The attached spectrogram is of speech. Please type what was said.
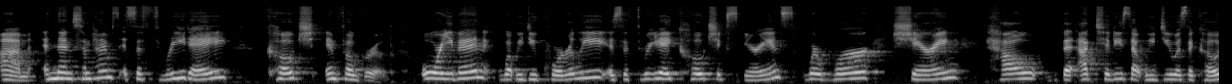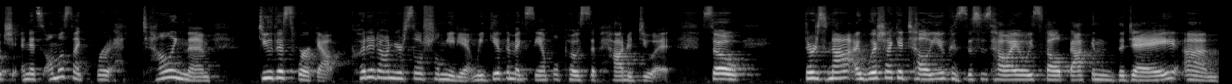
Um, and then sometimes it's a three day coach info group. Or even what we do quarterly is the three day coach experience where we're sharing how the activities that we do as a coach. And it's almost like we're telling them do this workout, put it on your social media, and we give them example posts of how to do it. So there's not, I wish I could tell you because this is how I always felt back in the day. Um,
